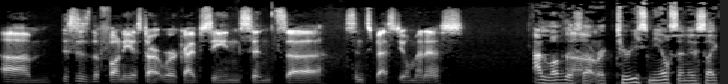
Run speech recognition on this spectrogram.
Um, this is the funniest artwork I've seen since uh, since Bestial Menace. I love this um, artwork. Terese Nielsen is like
